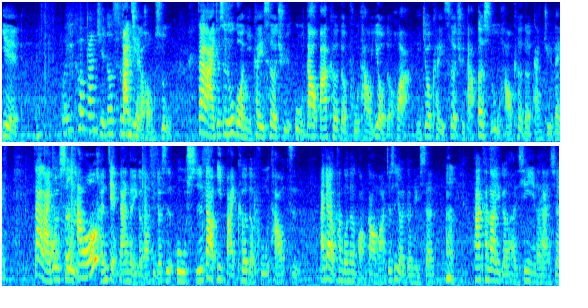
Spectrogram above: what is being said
叶，我一颗番茄都吃。番茄红素，再来就是，如果你可以摄取五到八颗的葡萄柚的话，你就可以摄取到二十五毫克的柑橘类。再来就是很简单的一个东西，就是五十到一百颗的葡萄籽。大家有看过那个广告吗？就是有一个女生，她看到一个很心仪的男生，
